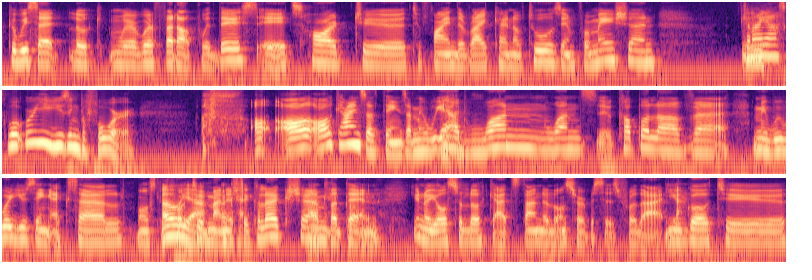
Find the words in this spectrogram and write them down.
Because we said look we're, we're fed up with this. It's hard to to find the right kind of tools information can I ask what were you using before? All, all, all kinds of things. I mean, we yeah. had one once a couple of. Uh, I mean, we were using Excel mostly oh, for, yeah. to manage okay. the collection, okay, but then it. you know you also look at standalone services for that. You go to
